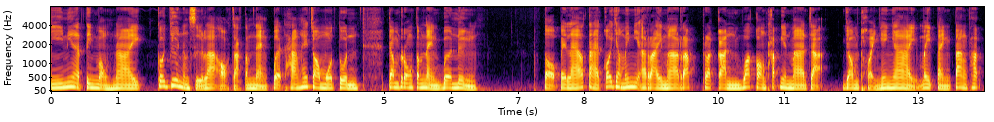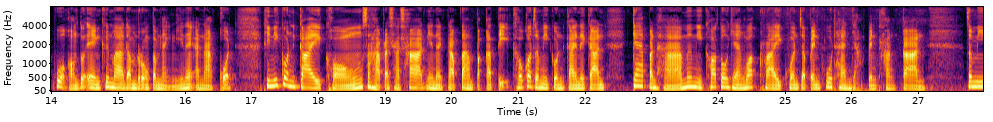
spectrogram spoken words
นี้เนี่ยตินหม่องนายก็ยื่นหนังสือลาออกจากตำแหน่งเปิดทางให้จอมโมตุนดำรงตำแหน่งเบอร์หนึ่งต่อไปแล้วแต่ก็ยังไม่มีอะไรมารับประกันว่ากองทัพเมียนมาจะ ยอมถอยง่ายๆ ไม่แต่งตั้งพรรคพวกของตัวเองขึ้นมาดำรงตำแหน่งนี้ในอนาคต ทีนี้กลไกของสหประชาชาติเนี่ยนะครับตามปกติเขาก็จะมีกลไกในการแก้ปัญหาเมื่อมีข้อโต้แย้งว่าใครควรจะเป็นผู้แทนอย่างเป็นทางการ จะมี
